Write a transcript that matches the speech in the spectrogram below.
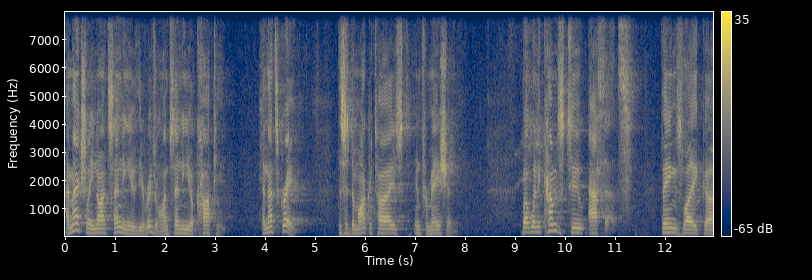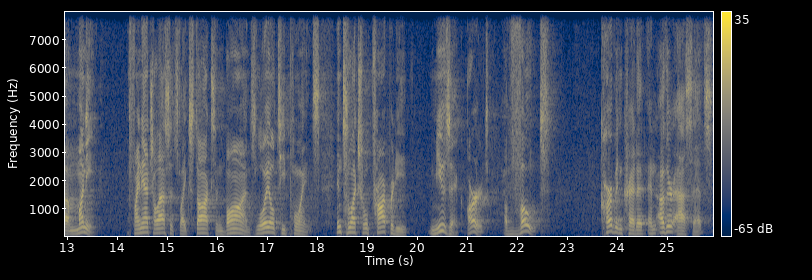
I'm actually not sending you the original, I'm sending you a copy. And that's great. This is democratized information. But when it comes to assets, things like uh, money, financial assets like stocks and bonds, loyalty points, intellectual property, music, art, a vote, carbon credit, and other assets,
